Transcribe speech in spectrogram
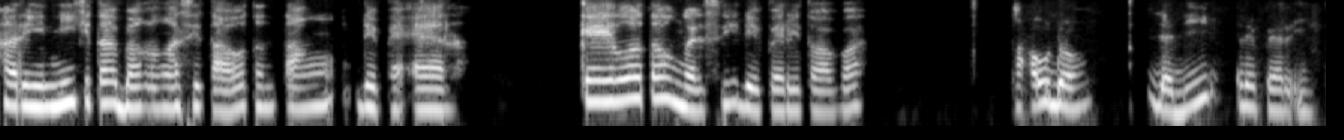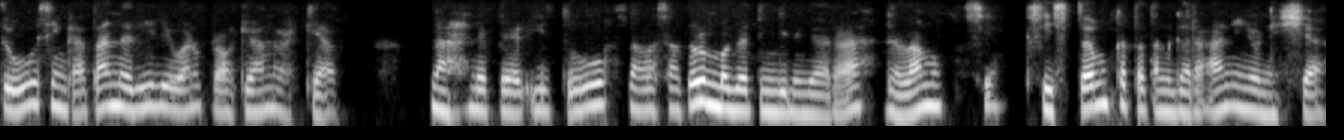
Hari ini kita bakal ngasih tahu tentang DPR. Kayak lo tau gak sih DPR itu apa? Tahu dong. Jadi DPR itu singkatan dari Dewan Perwakilan Rakyat. Nah, DPR itu salah satu lembaga tinggi negara dalam sistem ketatanegaraan Indonesia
